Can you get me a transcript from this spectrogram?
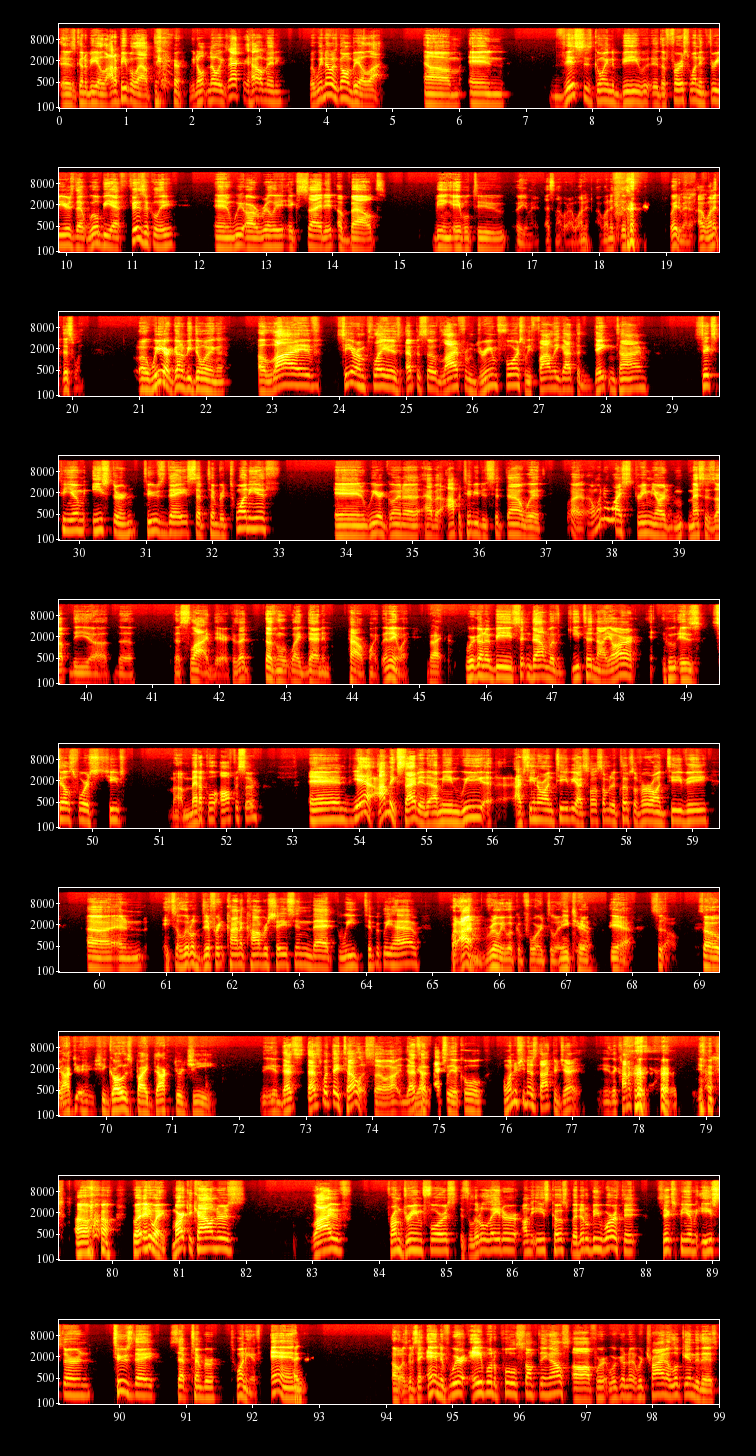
There's going to be a lot of people out there. We don't know exactly how many, but we know it's going to be a lot. Um, and this is going to be the first one in three years that we'll be at physically. And we are really excited about being able to. Wait a minute. That's not what I wanted. I wanted this. wait a minute. I wanted this one. Uh, we are going to be doing a live CRM Players episode live from Dreamforce. We finally got the date and time 6 p.m. Eastern, Tuesday, September 20th. And we are going to have an opportunity to sit down with. What, I wonder why StreamYard messes up the uh, the the slide there because that doesn't look like that in PowerPoint. But anyway, right. We're going to be sitting down with Geeta Nayyar, who is Salesforce Chief uh, Medical Officer. And yeah, I'm excited. I mean, we I've seen her on TV. I saw some of the clips of her on TV, uh, and it's a little different kind of conversation that we typically have. But I'm really looking forward to it. Me too. Yeah. yeah. So so Doctor, she goes by Doctor G. Yeah, that's that's what they tell us. So uh, that's yep. a, actually a cool. I wonder if she knows Dr. J. They're kind of cool. yeah. Uh, but anyway, mark your calendars. Live from Dreamforce. It's a little later on the East Coast, but it'll be worth it. 6 p.m. Eastern, Tuesday, September 20th. And, and Oh, I was gonna say, and if we're able to pull something else off, we're we're gonna we're trying to look into this.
